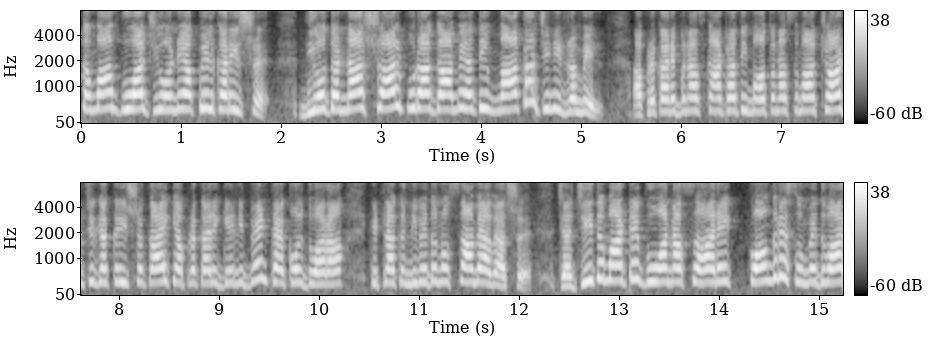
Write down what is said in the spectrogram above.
તમામ ભુવાજીઓને અપીલ કરી છે. દિયોદરના શાલપુરા ગામે હતી માતાજીની રમેલ. આ પ્રકારે બનાસકાંઠાથી મહત્વના સમાચાર જે કહી શકાય કે આ પ્રકારે ગેનીબેન ઠેકોલ દ્વારા કેટલાક નિવેદનો સામે આવ્યા છે. જ્યાં જીત માટે ભુવાના સહારે કોંગ્રેસ ઉમેદવાર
